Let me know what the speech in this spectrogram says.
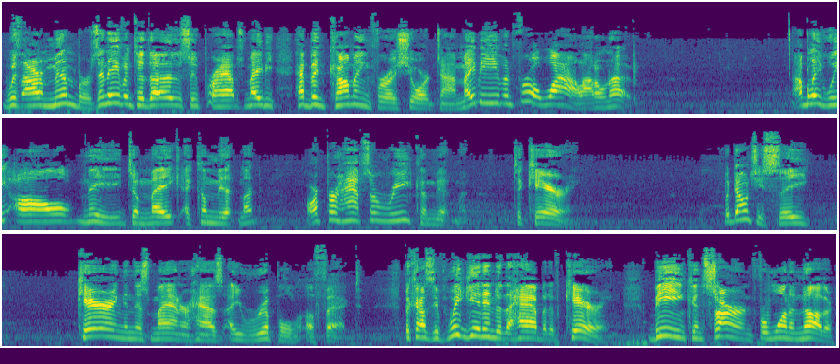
with our members and even to those who perhaps maybe have been coming for a short time, maybe even for a while, I don't know. I believe we all need to make a commitment or perhaps a recommitment to caring. But don't you see? Caring in this manner has a ripple effect. Because if we get into the habit of caring, being concerned for one another,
